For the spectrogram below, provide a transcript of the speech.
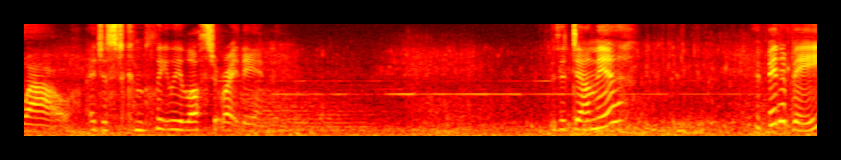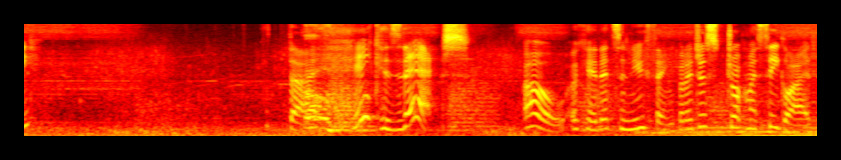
Wow, I just completely lost it right then. Is it down there? It better be. What the oh. heck is that? Oh, okay, that's a new thing, but I just dropped my sea glide.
